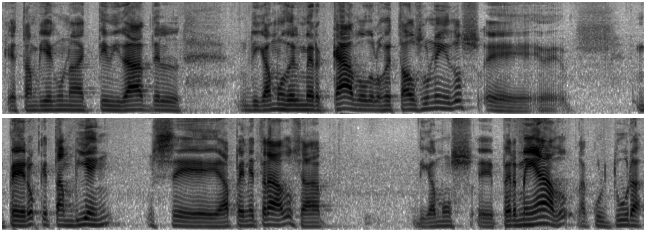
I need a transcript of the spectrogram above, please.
que es también una actividad del, digamos, del mercado de los Estados Unidos, eh, eh, pero que también se ha penetrado, se ha, digamos, eh, permeado la cultura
